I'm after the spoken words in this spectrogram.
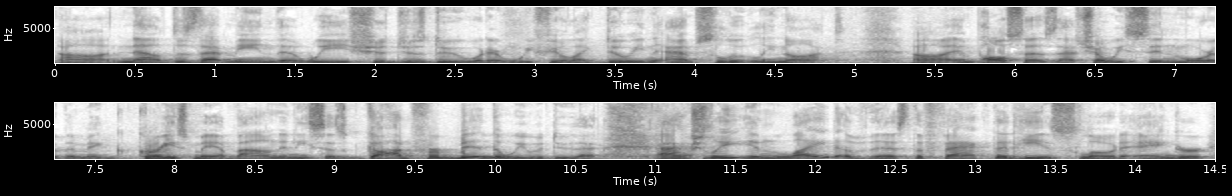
Uh, now, does that mean that we should just do whatever we feel like doing? Absolutely not. Uh, and Paul says that. Shall we sin more that may, grace may abound? And he says, God forbid that we would do that. Actually, in light of this, the fact that he is slow to anger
